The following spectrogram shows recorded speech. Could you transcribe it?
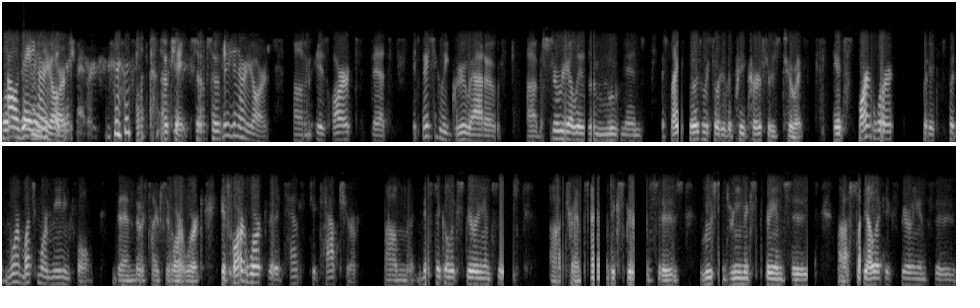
Well, oh, visionary David, art. okay, so so visionary art um, is art that it basically grew out of uh, the surrealism movement. It's like those were sort of the precursors to it. It's artwork, but it's but more much more meaningful than those types of artwork. It's artwork that attempts to capture um, mystical experiences, uh, transcendent experiences, lucid dream experiences, uh, psychedelic experiences,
